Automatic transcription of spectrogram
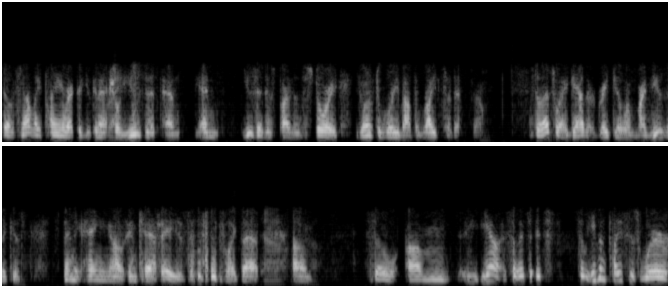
So it's not like playing a record. You can actually use it and and use it as part of the story. You don't have to worry about the rights of it. So so that's where I gather a great deal of my music is spending hanging out in cafes and things like that. Um, so um, yeah, so it's it's so even places where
